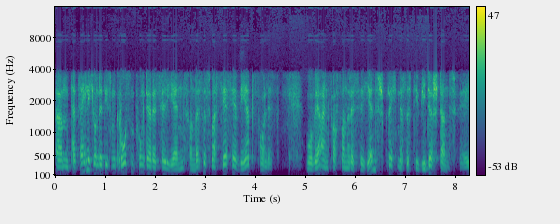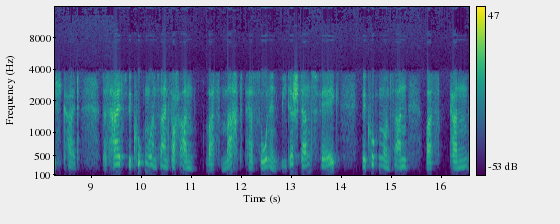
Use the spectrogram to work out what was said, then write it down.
ähm, tatsächlich unter diesem großen Punkt der Resilienz und das ist was sehr, sehr Wertvolles wo wir einfach von Resilienz sprechen, das ist die Widerstandsfähigkeit. Das heißt, wir gucken uns einfach an, was macht Personen widerstandsfähig. Wir gucken uns an, was kann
